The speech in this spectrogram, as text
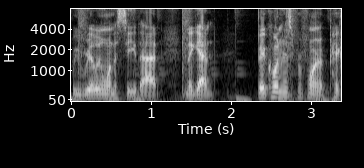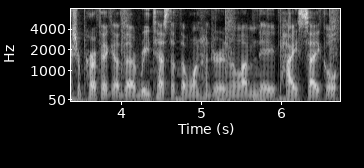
We really want to see that. And again, Bitcoin has performed a picture perfect of the retest of the 111 day Pi cycle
